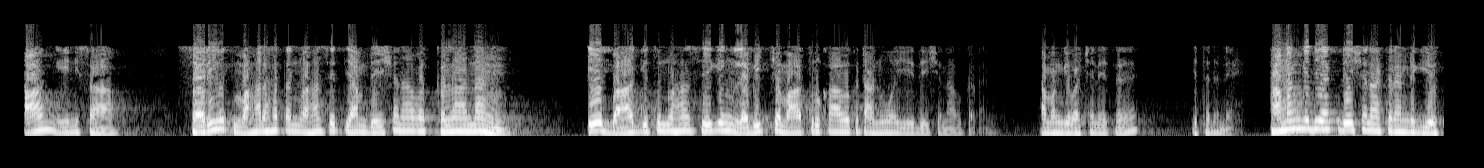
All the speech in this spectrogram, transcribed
ආන් ඒ නිසා සරියුත් මහරහතන් වහන්සේත් යම් දේශනාවක් කළා නම් ඒ භාග්‍යතුන් වහන්සේගෙන් ලැබිච්ච මාතෘකාවකට අනුවයි මේ දේශනාව කරන්නේ. තමන්ගේ වචනෙත එතන නැහැ. තමන්ගේ දෙයක් දේශනා කරන්න ගියොත්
